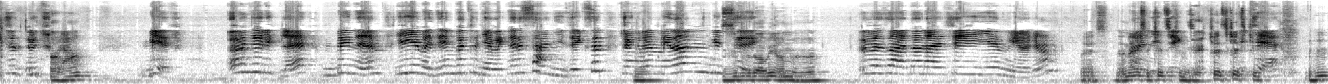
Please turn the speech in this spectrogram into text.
için 3 Aha. kural. 1. Öncelikle benim yiyemediğim bütün yemekleri sen yiyeceksin. Çünkü benim midem Zıbır küçük. abi ama. Ve zaten her şeyi yiyemiyorum. Neyse. Neyse Ben kes yiyecektim. ikinci. Kes kes İki. ikinci. Hı hı.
